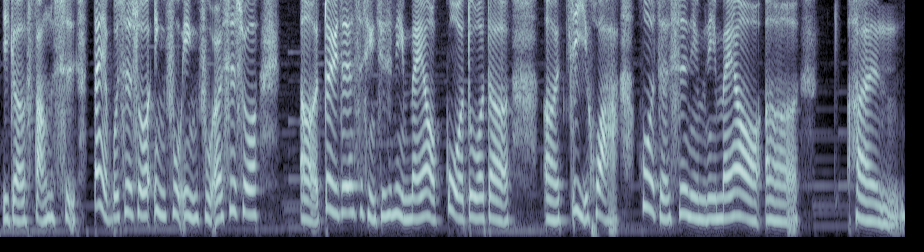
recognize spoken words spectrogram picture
一个方式，但也不是说应付应付，而是说呃，对于这件事情，其实你没有过多的呃计划，或者是你你没有呃很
